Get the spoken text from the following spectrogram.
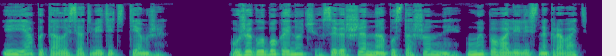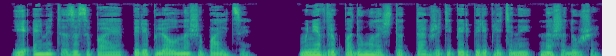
и я пыталась ответить тем же. Уже глубокой ночью, совершенно опустошенные, мы повалились на кровать, и Эмит, засыпая, переплел наши пальцы. Мне вдруг подумалось, что так же теперь переплетены наши души.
